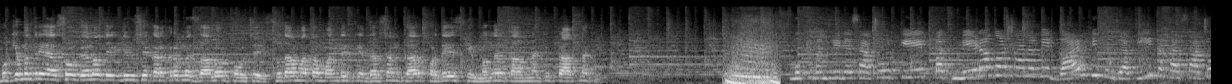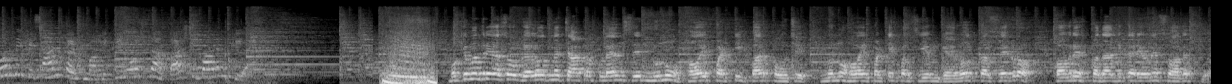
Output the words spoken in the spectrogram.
मुख्यमंत्री अशोक गहलोत एक दिवसीय कार्यक्रम में जालोर पहुँचे। सुधा माता मंदिर के दर्शन कर प्रदेश की मंगल कामना की प्रार्थना की। मुख्यमंत्री ने साचोर के पथमेड़ा गौशाला में गायों की पूजा की तथा साचोर में किसान कर्ज माफ़ी की योजना का शुभारंभ किया। मुख्यमंत्री अशोक गहलोत ने चार्टर प्लेन से नुनु हवाई पट्टी पर पहुँचे। नुनु हवाई पट्टी पर सीएम गहलोत का सैकड़ों कांग्रेस पदाधिकारियों ने स्वागत किया।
